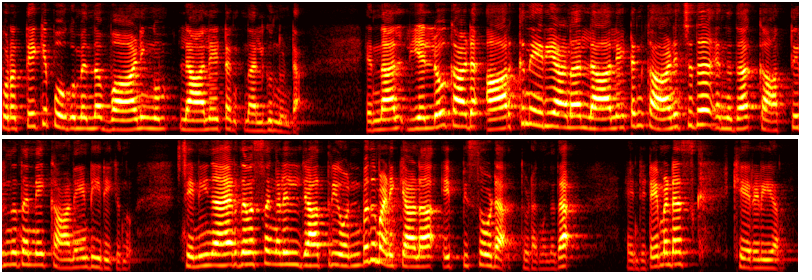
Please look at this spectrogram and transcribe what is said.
പുറത്തേക്ക് പോകുമെന്ന വാണിങ്ങും ലാലേട്ടൻ നൽകുന്നുണ്ട്. എന്നാൽ യെല്ലോ കാർഡ് ആർക്ക് നേരെയാണ് ലാലേട്ടൻ കാണിച്ചത് എന്നത് കാത്തിരുന്ന് തന്നെ കാണേണ്ടിയിരിക്കുന്നു. ശനി ഞായർ ദിവസങ്ങളിൽ രാത്രി ഒൻപത് മണിക്കാണ് എപ്പിസോഡ് തുടങ്ങുന്നത്. എന്റർടൈൻമെന്റ് ഡെസ്ക് കേരളീയം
